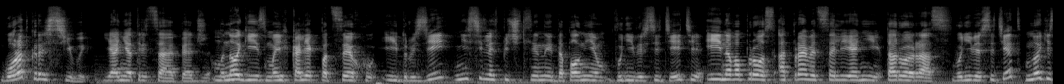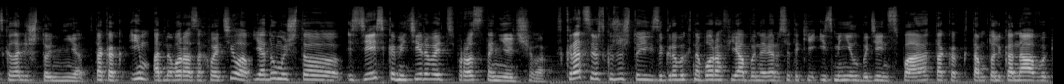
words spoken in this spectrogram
Город красивый, я не отрицаю опять же. Многие из моих коллег по цеху и друзей не сильно впечатлены дополнением в университете, и на вопрос, отправятся ли они второй раз в университет, многие сказали, что нет, так как им одного раза хватило. Я думаю, что здесь комментировать просто нечего. Вкратце расскажу, что из игровых наборов я бы, наверное, все-таки изменил бы день спа, так как там только навык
